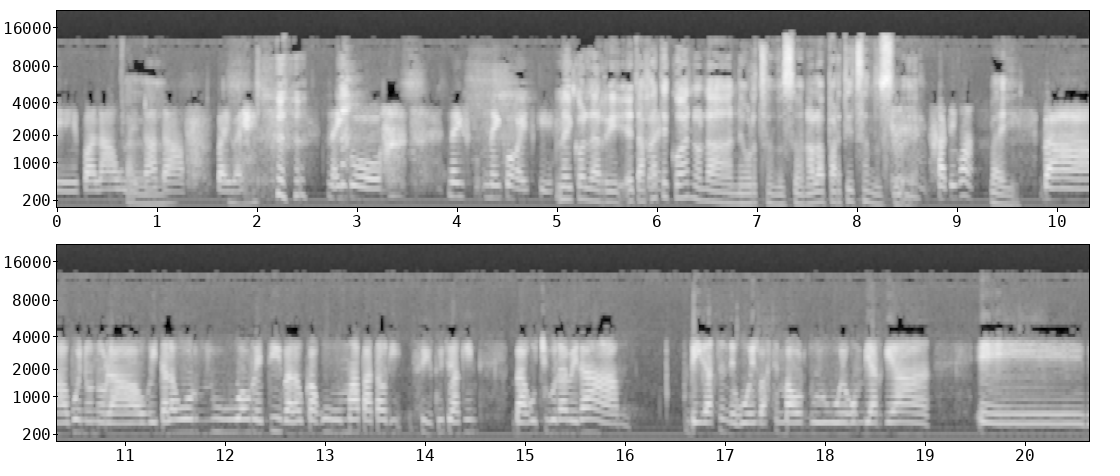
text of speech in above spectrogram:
e, pala udeta, eta bai, bai, nahiko, nahiko, nahiko gaizki. Nahiko larri, eta Bai. jatekoa nola neurtzen duzu, nola partitzen duzu? Jatekoa? bai. Ba, bueno, nola, hogeita lau ordu aurreti badaukagu mapa eta hori zirkuituakin, ba, gutxi gora bera behiratzen dugu, ez, bazen ba ordu egon behar gea e,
